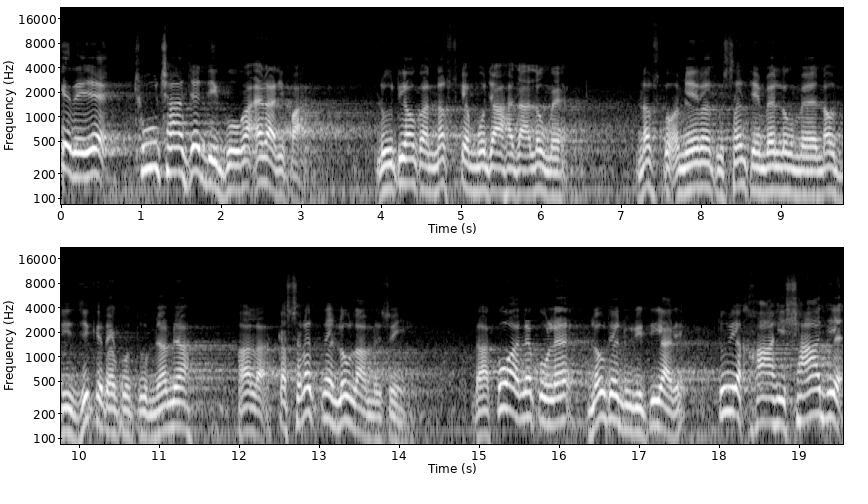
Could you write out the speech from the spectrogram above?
ကရရဲ့ထူးခြားချက်တွေကိုကအဲ့ဒါတွေပါတယ်လူတယောက်က nafs ကမူဂျာဟဒါလုပ်မယ် nafs ကိုအမြဲတမ်းသူစမ်းကျင်ပဲလုပ်မယ်နောက်ဒီဇိကရကိုသူများများ ဟာလာကစရတ်နဲ့လုပ်လာမယ်ဆိုရင်ဒါကိုယ့်အနဲ့ကိုယ်လည်းလုပ်တဲ့လူတွေသိရတယ်သူရဲ့ခါဟီရှားချက်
